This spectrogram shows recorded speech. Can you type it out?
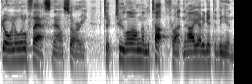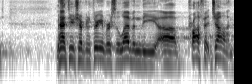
going a little fast now, sorry. I took too long on the top front. Now I got to get to the end. Matthew chapter 3 and verse 11, the uh, prophet John,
